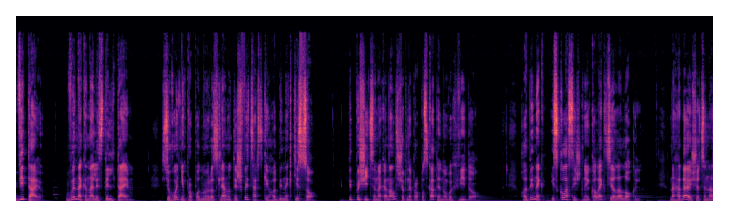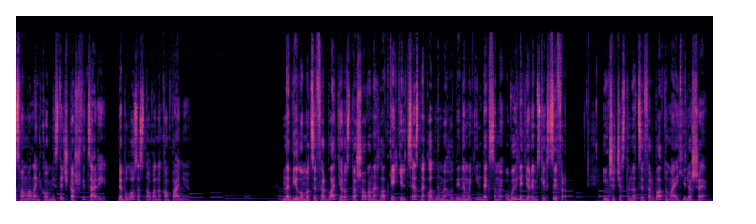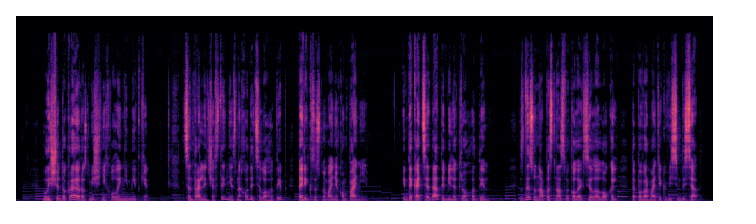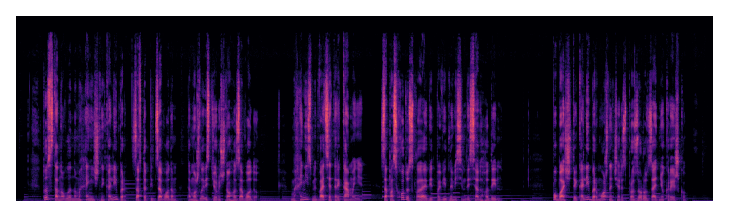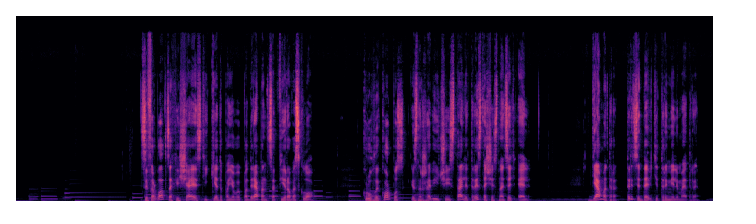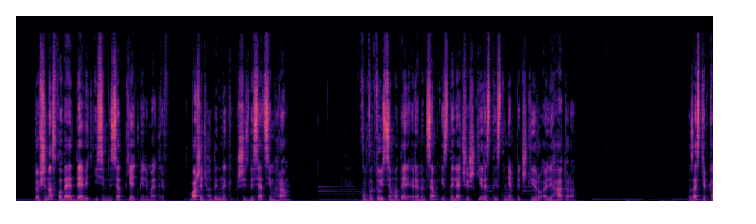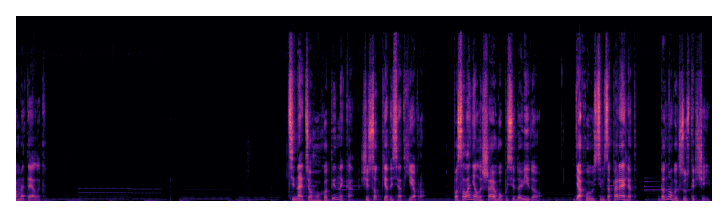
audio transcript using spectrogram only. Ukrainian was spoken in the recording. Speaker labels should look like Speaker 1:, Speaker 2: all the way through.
Speaker 1: Вітаю! Ви на каналі Style Time. Сьогодні пропоную розглянути швейцарський годинник Tissot. Підпишіться на канал, щоб не пропускати нових відео. Годинник із класичної колекції Le Local. Нагадаю, що це назва маленького містечка в Швейцарії, де було засновано компанію. На білому циферблаті розташоване гладке кільце з накладними годинними індексами у вигляді римських цифр. Інша частина циферблату має гільоше. Ближче до краю розміщені хвилинні мітки. В центральній частині знаходиться логотип та рік заснування компанії. Індикація дати біля 3 годин. Знизу напис назви колекції Local та Powermatic 80. Тут встановлено механічний калібр з автопідзаводом та можливістю ручного заводу. В механізмі 23 камені. Запас ходу складає відповідно 80 годин. Побачити калібр можна через прозору задню кришку. Циферблат захищає стійке до появи подряпин сапфірове скло. Круглий корпус із нержавіючої сталі 316L. Діаметр 39,3 мм. Товщина складає 9,75 мм. Важить годинник 67 грам. Комплектується модель ремінцем із телячої шкіри з тисненням під шкіру алігатора. Застібка метелик. Ціна цього годинника 650 євро. Посилання лишаю в описі до відео. Дякую усім за перегляд. До нових зустрічей!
